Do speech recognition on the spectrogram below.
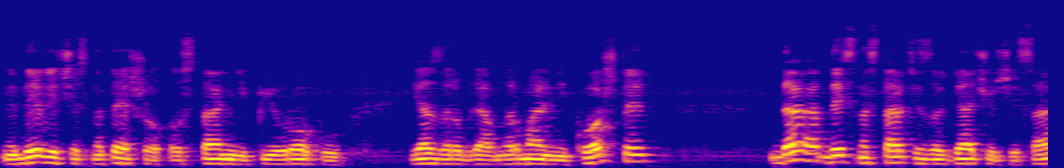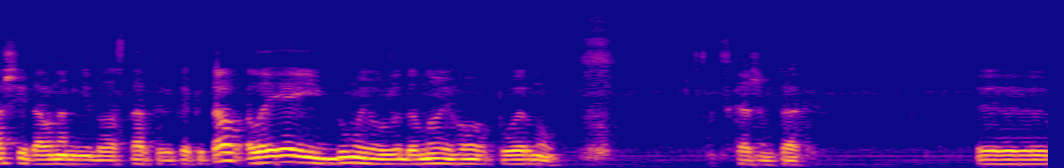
Не дивлячись на те, що останні півроку я заробляв нормальні кошти. Да, десь на старті завдячуючи Саші, да, вона мені дала стартовий капітал, але я їй думаю, вже давно його повернув. Скажімо так. Е,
